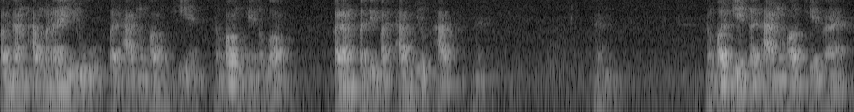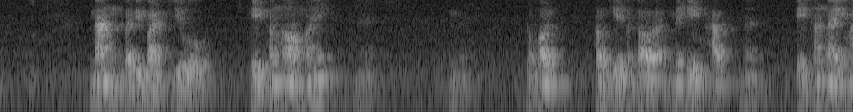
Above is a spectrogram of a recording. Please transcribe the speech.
กำลังทำอะไรอยู่ก็ถามหลวงพ่อคำเขียนหลวงพ่อคำเขียนก็บอกกำลังปฏิบัติธรรมอยู่ครับ หลวงพ่อเขียนก็ถามหลวงพ่อเขียนว่า นั่งปฏิบัติอยู่เห็นข้างนอกไหมหลวงพ่อคำเขียนก็ตอบว่าไม่เห็นครับนะเห็นข้างในไหม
